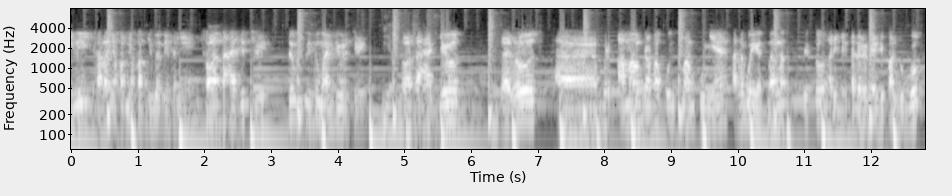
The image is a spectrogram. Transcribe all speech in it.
ini saran nyokap nyokap juga biasanya. Sholat tahajud cuy. Itu itu manjur cuy. Iya, sholat tahajud hmm. terus uh, beramal berapapun semampunya karena gue inget banget itu ada cerita dari Randy Pandugo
